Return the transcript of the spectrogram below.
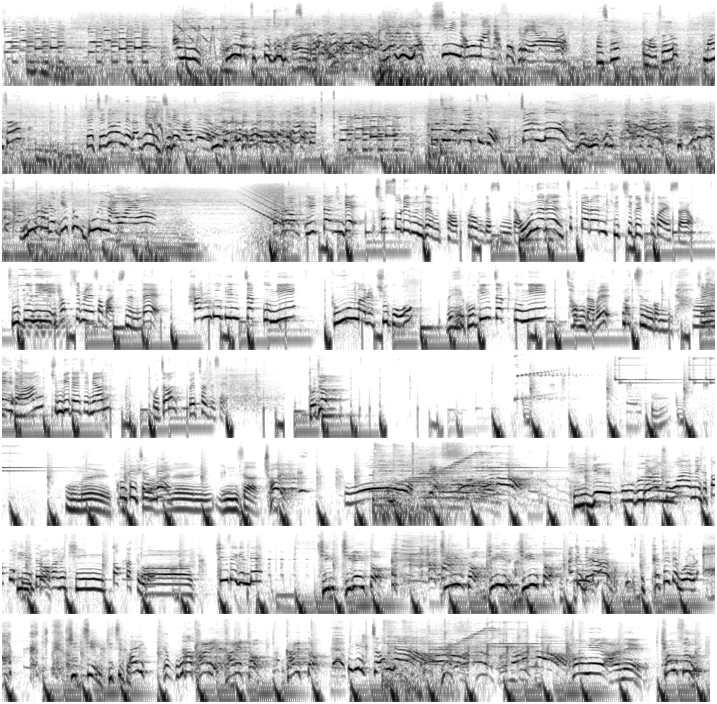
정말 듣고 좀 하세요. 아, 여기 욕심이 너무 많아서 그래요. 맞아요? 맞아요? 맞아? 저 죄송한데 남편이 집에 가재요. 터지는 화이트죠? 짬본! 누가 여기서 물 나와요? 자, 그럼 1단계 첫 소리 문제부터 풀어보겠습니다. 오늘은 특별한 규칙을 추가했어요. 두 분이 협심을 해서 맞히는데 한국인 짝꿍이 도움말을 주고 외국인 짝꿍이 정답을 맞히는 겁니다. 줄리엔 강 준비되시면 도전 외쳐주세요. 도전! 음을 콘텐츠인데? 구축하는 인사 철! 길게 뽑은 내가 좋아하는 그 떡볶이에. 들어가는 긴 떡 같은 거. 아, 흰색인데? 기, 기랭떡! 기린떡! 기린, 기린떡! 그 내가 뱉을 때 뭐라 그래? 아, 기침! 기침떡! 아니, 그, 나 가래! 가래떡! 가래떡! 정답! 형의 아내 형수!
